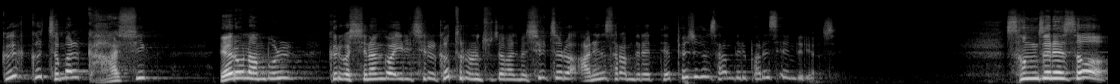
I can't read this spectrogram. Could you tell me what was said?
그, 그 정말 가식, 내로남불, 그리고 신앙과 일치를 겉으로는 주장하지만 실제로 아닌 사람들의 대표적인 사람들이 바리새인들이었어요. 성전에서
